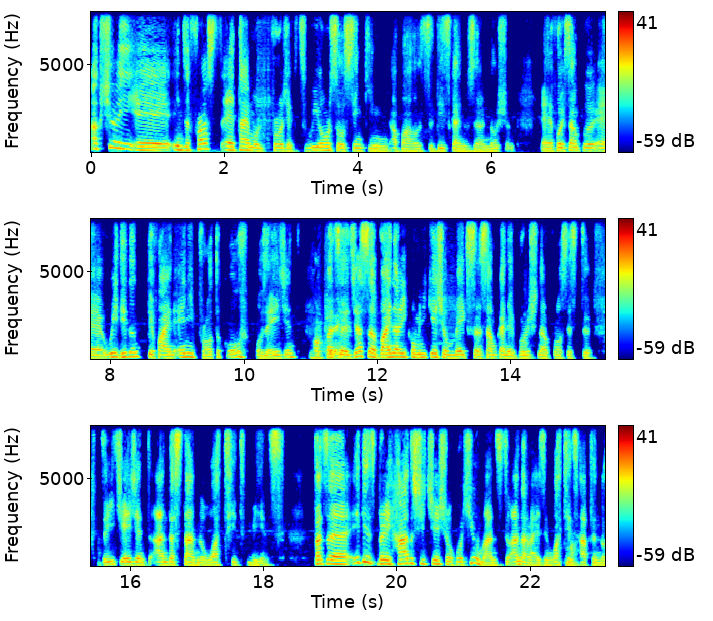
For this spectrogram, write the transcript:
actually, uh, in the first uh, time of projects, we also thinking about this kind of notion. Uh, for example, uh, we didn't define any protocol of the agent, okay. but uh, just a binary communication makes uh, some kind of evolutionary process to, to each agent understand what it means. But uh, it is very hard situation for humans to analyze what is happening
